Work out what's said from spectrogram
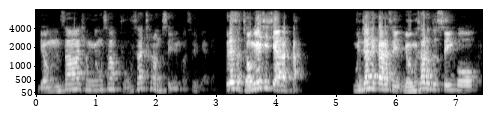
명사, 형용사, 부사처럼 쓰이는 것을 이야기합니다. 그래서 정해지지 않았다. 문장에 따라서 명사로도 쓰이고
